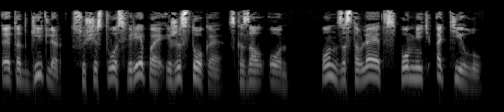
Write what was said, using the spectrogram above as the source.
«Этот Гитлер – существо свирепое и жестокое», – сказал он. Он заставляет вспомнить Атилу.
